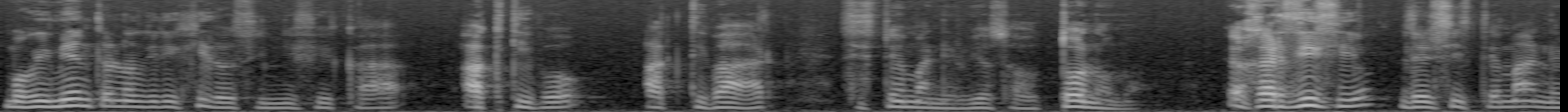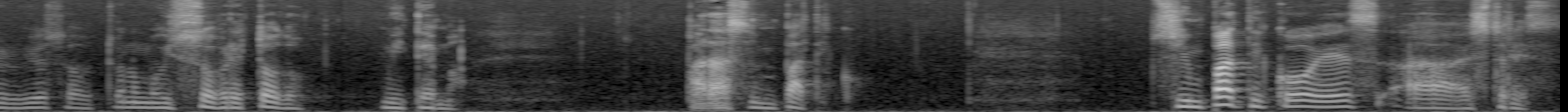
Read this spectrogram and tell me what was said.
Movimiento no dirigido significa activo, activar sistema nervioso autónomo, ejercicio del sistema nervioso autónomo y sobre todo mi tema, parasimpático. Simpático es uh, estrés,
